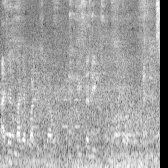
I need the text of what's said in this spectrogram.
अशाच माझ्या पाठीशी राहून ही सदिच्छा. धन्यवाद.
